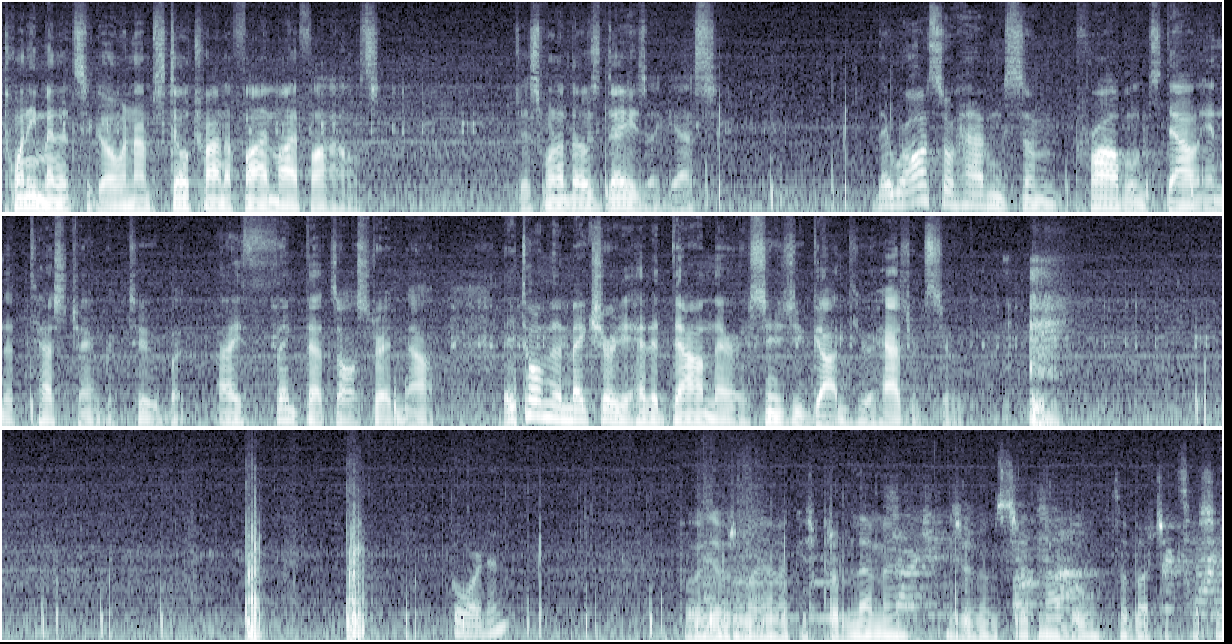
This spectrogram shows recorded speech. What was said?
20 minutes ago, and I'm still trying to find my files. Just one of those days, I guess. They were also having some problems down in the test chamber, too, but I think that's all straightened out. They told me to make sure you headed down there as soon as you got into your hazard suit. Gordon? Powiedział, że mają jakieś problemy żebym zszedł na dół, zobaczyć co się,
